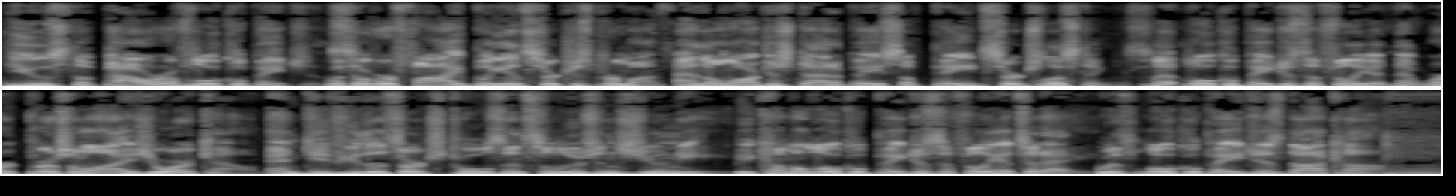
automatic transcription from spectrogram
Use the power of local pages. With over 5 billion searches per month and the largest database of paid search listings, let Local Pages Affiliate Network personalize your account and give you the search tools and solutions you need. Become a Local Pages affiliate today with localpages.com.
